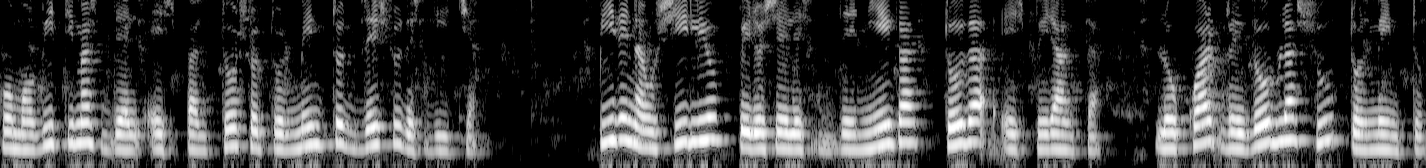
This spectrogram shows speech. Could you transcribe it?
como víctimas del espantoso tormento de su desdicha. Piden auxilio, pero se les deniega toda esperanza, lo cual redobla su tormento.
